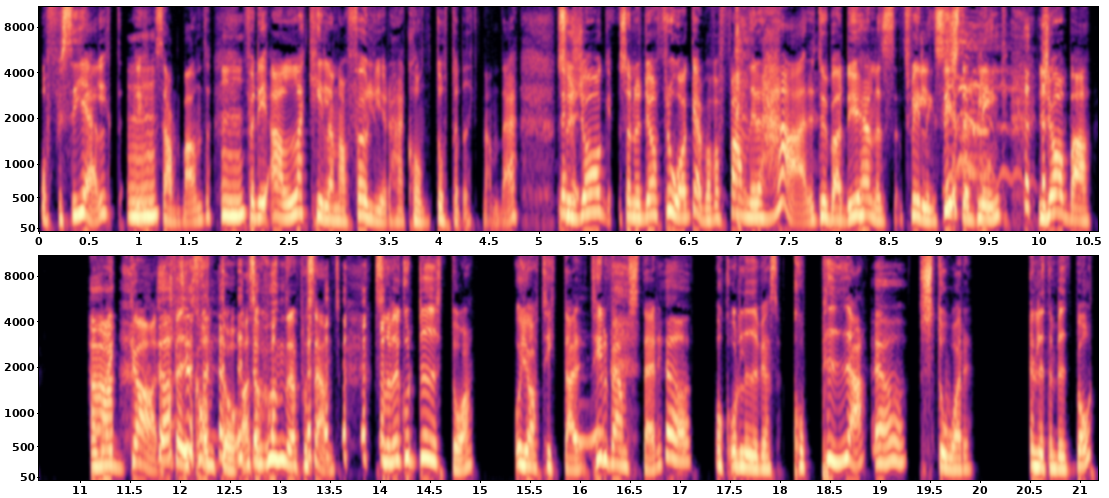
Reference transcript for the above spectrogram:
officiellt Mm. i samband. Mm. För det är alla killarna följer det här kontot och liknande. Så, Nej, jag, så när jag frågar bara, vad fan är det här? Du bara, det är ju hennes tvillingsyster Blink. Jag bara, oh my god, fejkkonto. Alltså 100%. Så när vi går dit då och jag tittar till vänster Ja. Och Olivias kopia står en liten bit bort.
